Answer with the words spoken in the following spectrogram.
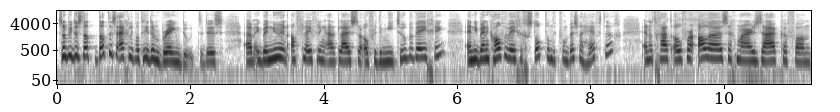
Snap je? Dus dat, dat is eigenlijk wat Hidden Brain doet. Dus um, ik ben nu een aflevering aan het luisteren over de Me Too-beweging. En die ben ik halverwege gestopt, want ik vond het best wel heftig. En het gaat over alle, zeg maar, zaken van...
